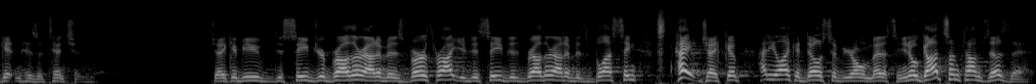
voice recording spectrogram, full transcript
getting his attention. Jacob, you've deceived your brother out of his birthright. You've deceived his brother out of his blessing. Hey, Jacob, how do you like a dose of your own medicine? You know, God sometimes does that.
